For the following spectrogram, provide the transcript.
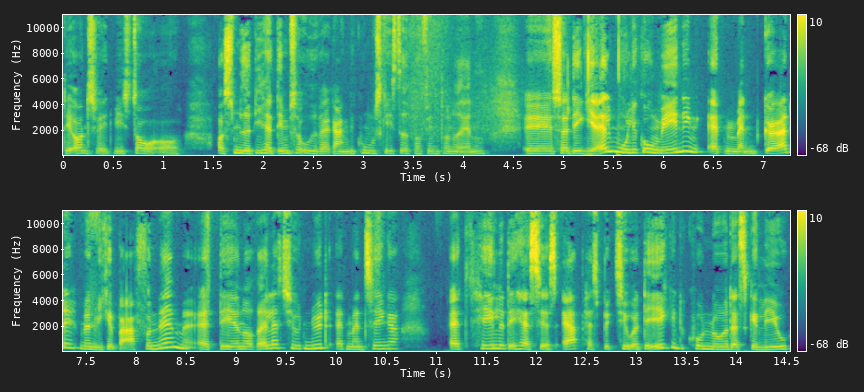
det er åndssvagt, vi står og, og smider de her dimser ud hver gang. Vi kunne måske i stedet for finde på noget andet. Øh, så det giver alle mulig god mening, at man gør det, men vi kan bare fornemme, at det er noget relativt nyt, at man tænker, at hele det her CSR-perspektiv, at det ikke er kun noget, der skal leve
